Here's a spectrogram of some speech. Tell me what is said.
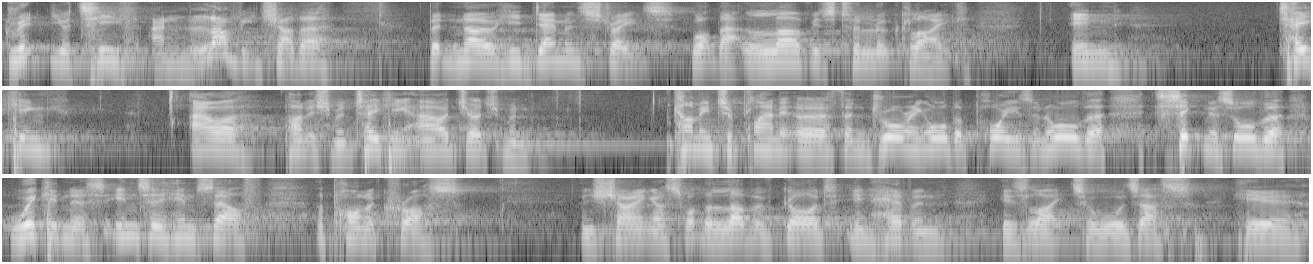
grit your teeth and love each other. But no, he demonstrates what that love is to look like in taking our punishment, taking our judgment, coming to planet Earth and drawing all the poison, all the sickness, all the wickedness into himself upon a cross and showing us what the love of God in heaven is like towards us here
